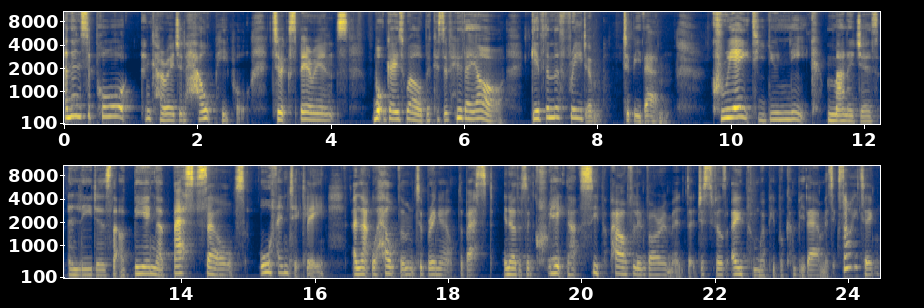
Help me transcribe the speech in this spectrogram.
and then support, encourage, and help people to experience what goes well because of who they are. Give them the freedom to be them. Create unique managers and leaders that are being their best selves authentically, and that will help them to bring out the best in others and create that super powerful environment that just feels open where people can be them. It's exciting.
